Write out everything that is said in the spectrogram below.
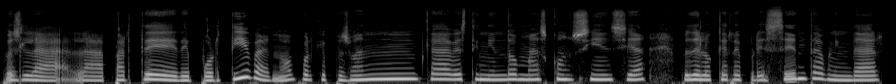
pues la, la, parte deportiva, ¿no? Porque pues van cada vez teniendo más conciencia pues de lo que representa brindar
